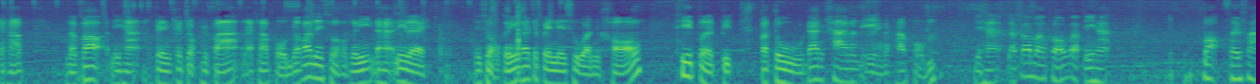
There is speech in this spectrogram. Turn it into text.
นะครับ แล้วก็นี่ฮะเป็นกระจกไฟฟ้านะครับผมแล้วก็ในส่วนของตัวนี้นะฮะนี่เลย ในส่วนของตัวนี้ก็จะเป็นในส่วนของที่เปิดปิดประตูด้านข้างนั่นเองนะครับผมนี่ฮะแล้วก็มาพร้อมกับนี่ฮะเบาะไฟฟ้า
